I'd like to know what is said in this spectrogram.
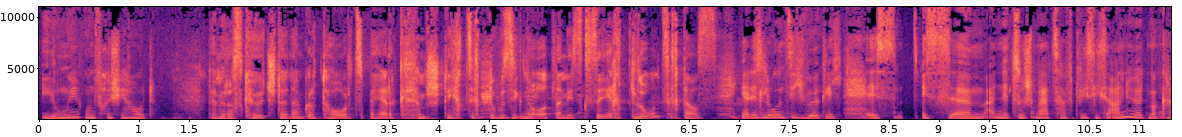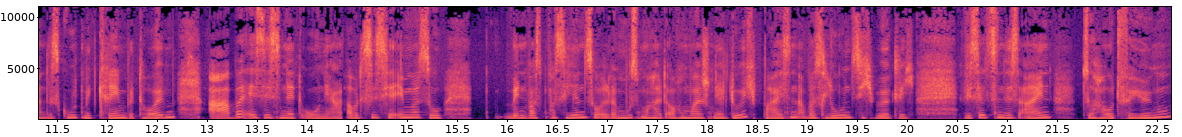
junge und frische Haut. Wenn man das hört, steht einem gerade Harzberg, sticht sich tausend Nadeln ins Gesicht. Lohnt sich das? Ja, das lohnt sich wirklich. Es ist ähm, nicht so schmerzhaft, wie es sich anhört. Man kann das gut mit Creme betäuben, aber es ist nicht ohne. Aber das ist ja immer so, wenn was passieren soll, dann muss man halt auch mal schnell durchbeißen, aber es lohnt sich wirklich. Wir setzen das ein zur Hautverjüngung,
